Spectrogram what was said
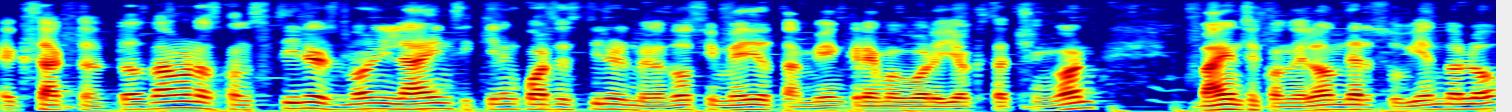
Exacto, entonces vámonos con Steelers Money Line. Si quieren jugarse Steelers menos dos y medio, también creemos Güero y yo que está chingón. Váyanse con el under subiéndolo.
